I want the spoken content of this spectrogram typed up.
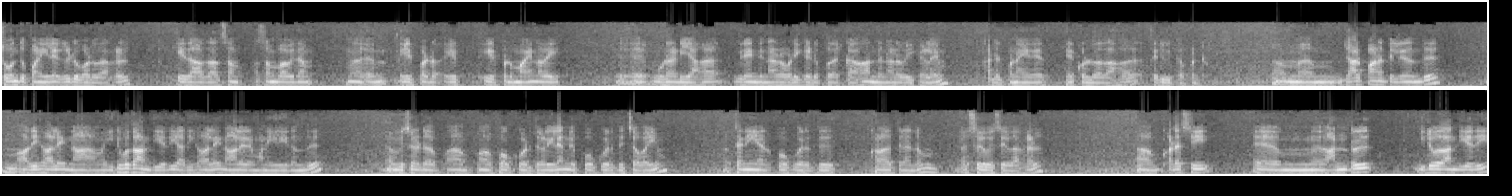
தோந்து பணியில் ஈடுபடுவார்கள். ஏதாவது அசம் அசம்பாவிதம் ஏற்பட ஏற்- ஏற்படுமாயின் அதை உடனடியாக விரைந்து நடவடிக்கை எடுப்பதற்காக அந்த நடவடிக்கைகளையும் கடற்படையினர் மேற்கொள்வதாக தெரிவிக்கப்பட்டது. யாழ்ப்பாணத்திலிருந்து அதிகாலை இருபதாம் தேதி அதிகாலை நாலரை மணியிலிருந்து விசேட போக்குவரத்துகள் இலங்கை போக்குவரத்து சபையும் தனியார் போக்குவரத்து கழகத்தினரும் சேவை செய்வார்கள். கடைசி அன்று இருபதாம் தேதி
